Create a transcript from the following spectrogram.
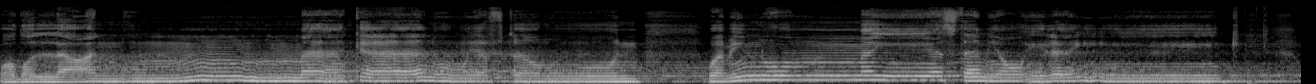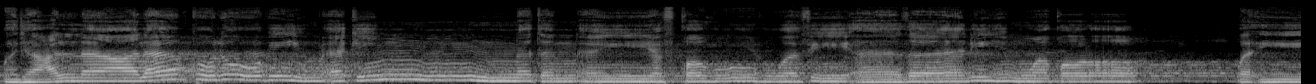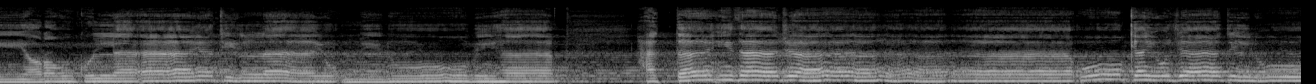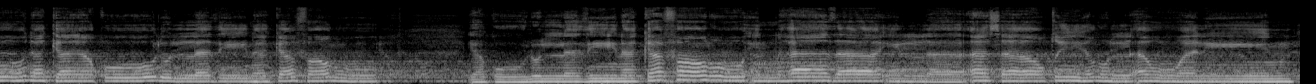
وضل عنهم ما كانوا يفترون ومنهم من يستمع إليك وجعلنا على قلوبهم أكنة أن يفقهوه وفي آذانهم وقرا وإن يروا كل آية لا يؤمنوا حتى إذا جاءوك يجادلونك يقول الذين كفروا يقول الذين كفروا إن هذا إلا أساطير الأولين.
